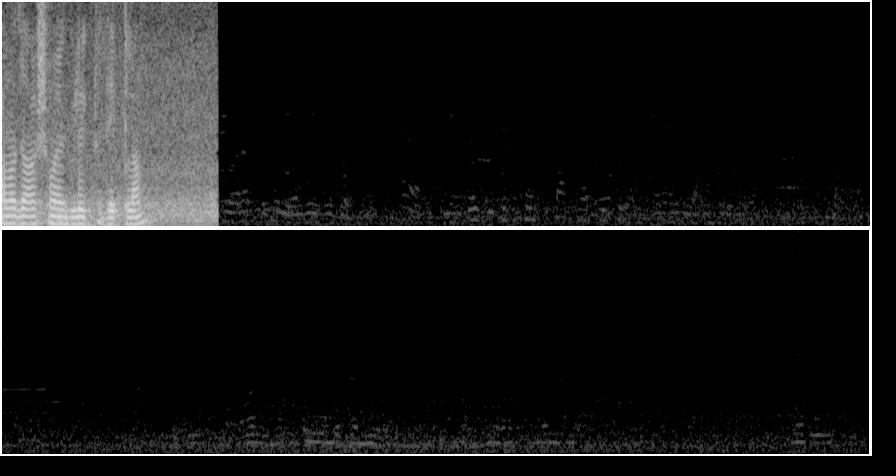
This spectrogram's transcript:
আমরা যাওয়ার সময় এগুলো একটু দেখলাম।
